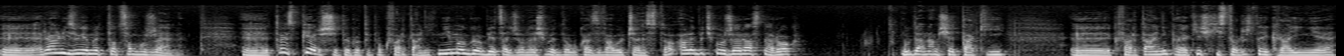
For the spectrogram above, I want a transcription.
e, realizujemy to, co możemy. E, To jest pierwszy tego typu kwartalnik. Nie mogę obiecać, że one się będą ukazywały często, ale być może raz na rok uda nam się taki kwartalnik o jakiejś historycznej krainie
